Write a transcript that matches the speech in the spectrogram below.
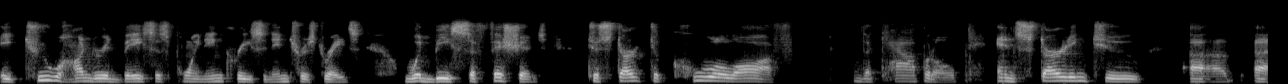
a 200 basis point increase in interest rates would be sufficient to start to cool off the capital and starting to uh, uh,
